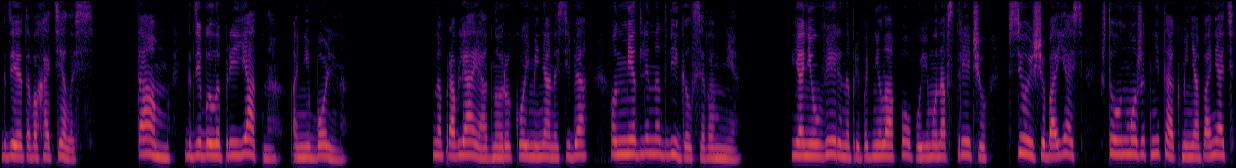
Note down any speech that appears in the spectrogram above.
где этого хотелось. Там, где было приятно, а не больно. Направляя одной рукой меня на себя, он медленно двигался во мне. Я неуверенно приподняла попу ему навстречу, все еще боясь, что он может не так меня понять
